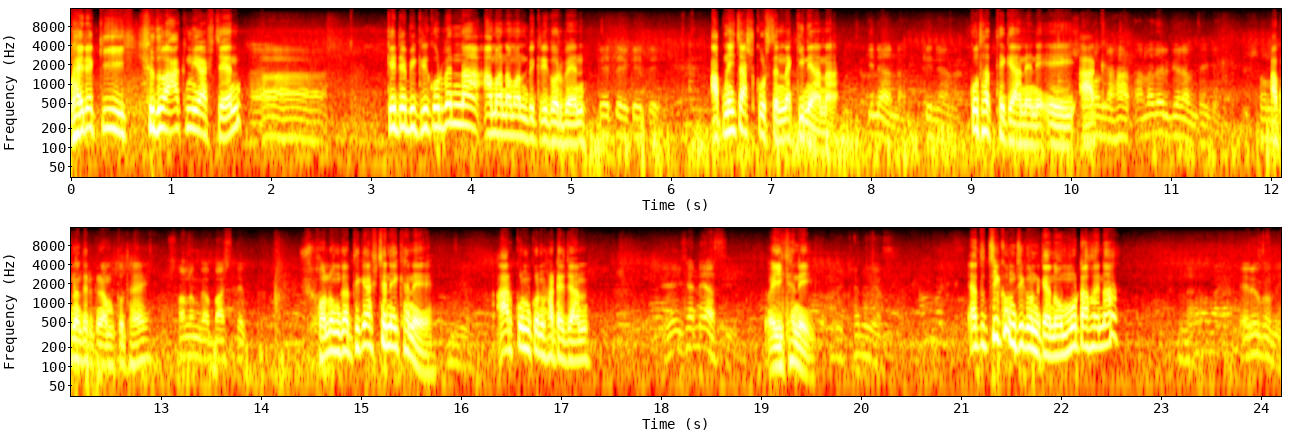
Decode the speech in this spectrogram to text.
ভাইরা কি শুধু আখ নিয়ে আসছেন? কেটে বিক্রি করবেন না আমান আমান বিক্রি করবেন? কেটে কেটে। আপনি চাষ করছেন না কিনে আনা? কিনে আনা কিনে আনা। কোথা থেকে আনেন এই আখ? আমাদের গ্রাম থেকে। আপনাদের গ্রাম কোথায়? সলঙ্গা বাসদেব। সলঙ্গা থেকে আসছেন এখানে? আর কোন কোন হাটে যান? এইখানে আছি। এইখানেই? এত চিকন চিকন কেন? মোটা হয় না? এরকমই।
